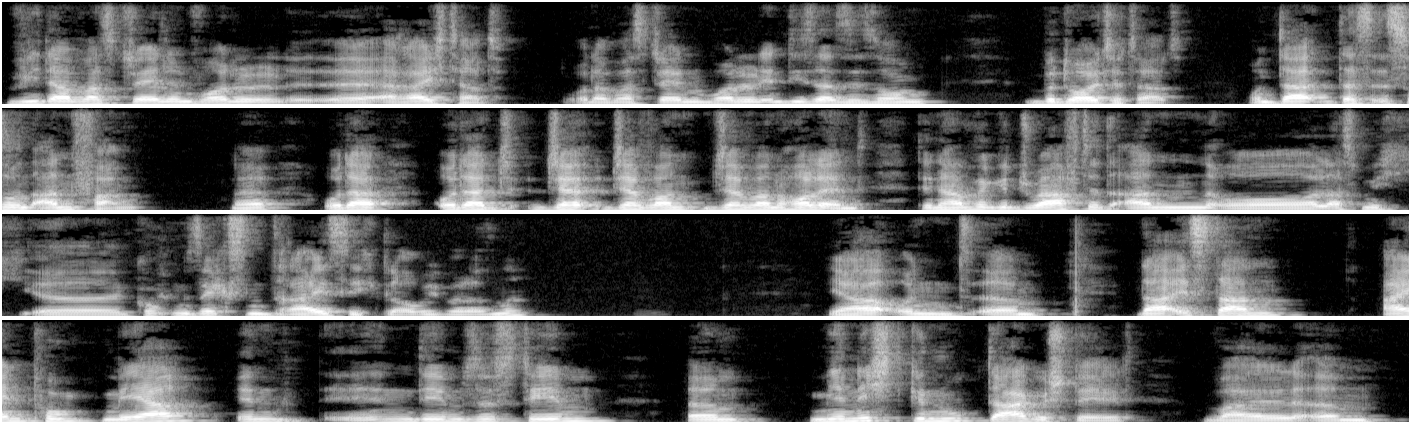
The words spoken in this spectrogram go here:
wieder, was Jalen Waddle äh, erreicht hat oder was Jalen Waddle in dieser Saison bedeutet hat. Und da, das ist so ein Anfang. Ne? Oder oder Javon, Javon Holland, den haben wir gedraftet an, oh, lass mich äh, gucken, 36, glaube ich, war das, ne? Ja, und ähm, da ist dann ein Punkt mehr in, in dem System ähm, mir nicht genug dargestellt, weil ähm,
